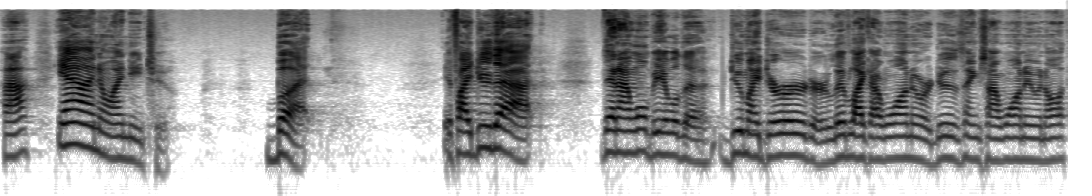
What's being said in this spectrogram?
Huh? Yeah, I know I need to. But if I do that, then I won't be able to do my dirt or live like I want to or do the things I want to and all.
